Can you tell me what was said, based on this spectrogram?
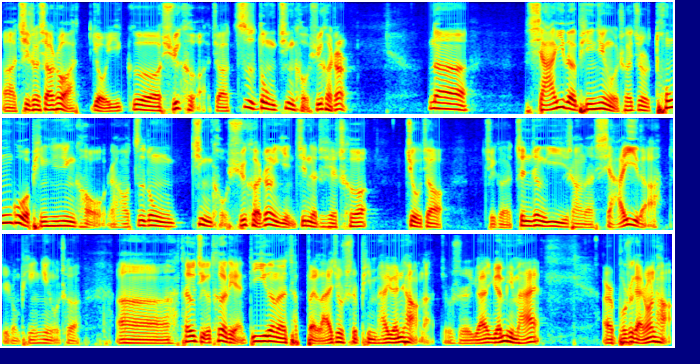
呃汽车销售啊有一个许可，叫自动进口许可证。那狭义的平行进口车就是通过平行进口，然后自动进口许可证引进的这些车，就叫。这个真正意义上的狭义的啊，这种平行进口车，呃，它有几个特点。第一个呢，它本来就是品牌原厂的，就是原原品牌，而不是改装厂。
